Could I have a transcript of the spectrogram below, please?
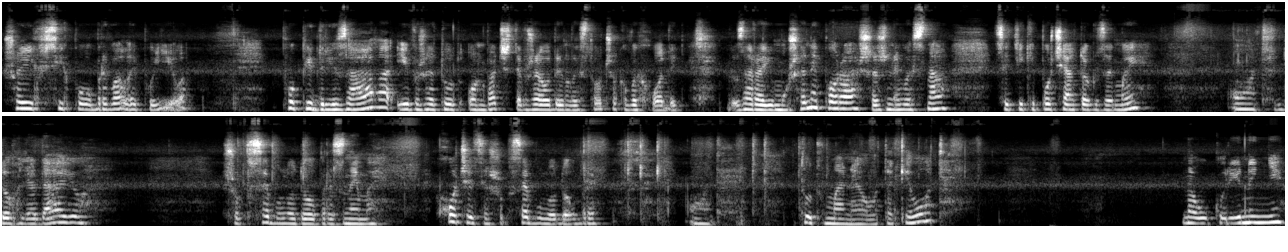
що їх всіх пообривала і поїла. Попідрізала, і вже тут, он, бачите, вже один листочок виходить. Зараз йому ще не пора, ще ж не весна, це тільки початок зими. От, доглядаю, щоб все було добре з ними. Хочеться, щоб все було добре. От. Тут в мене отаке от на укоріненні.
